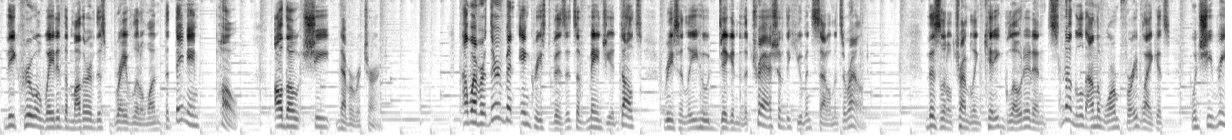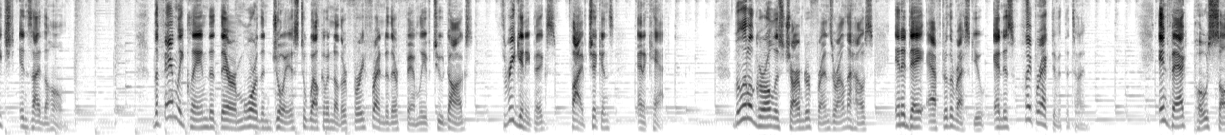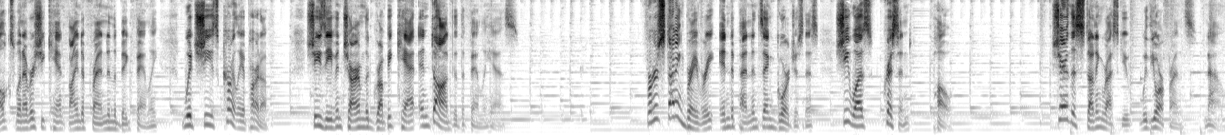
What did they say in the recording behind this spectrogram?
The crew awaited the mother of this brave little one that they named Poe, although she never returned. However, there have been increased visits of mangy adults recently who dig into the trash of the human settlements around. This little trembling kitty gloated and snuggled on the warm furry blankets when she reached inside the home. The family claimed that they are more than joyous to welcome another furry friend to their family of two dogs, three guinea pigs, five chickens, and a cat. The little girl has charmed her friends around the house in a day after the rescue and is hyperactive at the time. In fact, Poe sulks whenever she can't find a friend in the big family, which she's currently a part of. She's even charmed the grumpy cat and dog that the family has. For her stunning bravery, independence, and gorgeousness, she was christened Poe. Share this stunning rescue with your friends now.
